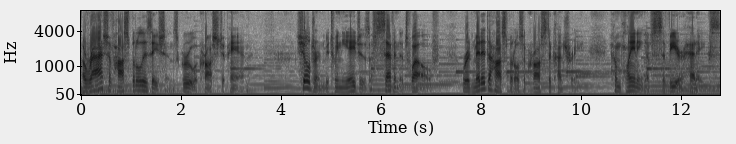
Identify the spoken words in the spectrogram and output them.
a rash of hospitalizations grew across Japan. Children between the ages of 7 to 12 were admitted to hospitals across the country, complaining of severe headaches,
